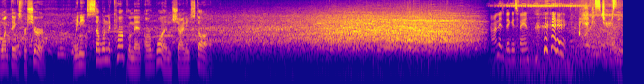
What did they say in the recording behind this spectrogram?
One thing's for sure, we need someone to complement our one shining star. I'm his biggest fan. I have his jersey.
